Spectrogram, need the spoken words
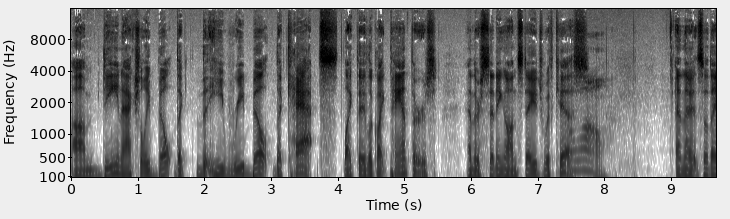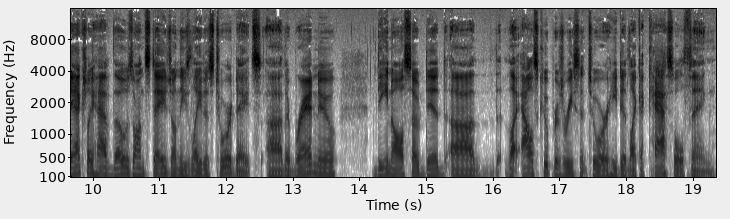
Um, Dean actually built the, the he rebuilt the cats like they look like panthers, and they're sitting on stage with Kiss Oh, wow. and they, so they actually have those on stage on these latest tour dates. Uh, they're brand new. Dean also did uh, th- like Alice Cooper's recent tour. He did like a castle thing,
